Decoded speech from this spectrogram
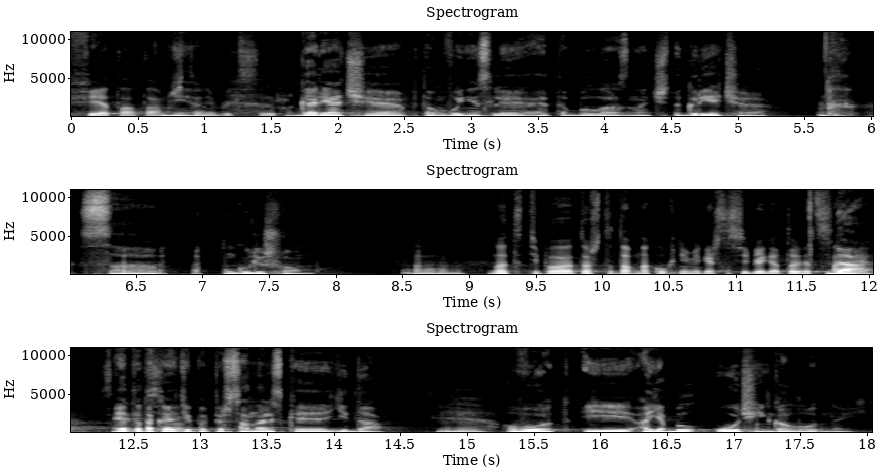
фета, там Нет. что-нибудь, сыр. горячее, потом вынесли, это была, значит, греча с э, гуляшом. Ага. Ну, это типа то, что там на кухне, мне кажется, себе готовят сами. Да, это такая всего. типа персональская еда. Мгм. Вот. И, а я был очень голодный.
